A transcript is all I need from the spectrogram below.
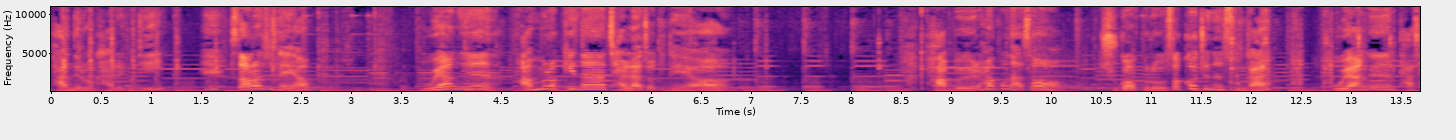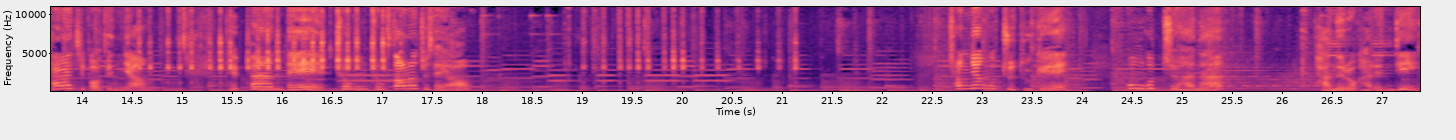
반으로 가른 뒤 썰어주세요. 모양은 아무렇게나 잘라줘도 돼요. 밥을 하고 나서 주걱으로 섞어주는 순간 모양은 다 사라지거든요. 대파 한 대 총총 썰어주세요. 청양고추 2개, 홍고추 하나, 반으로 가른 뒤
